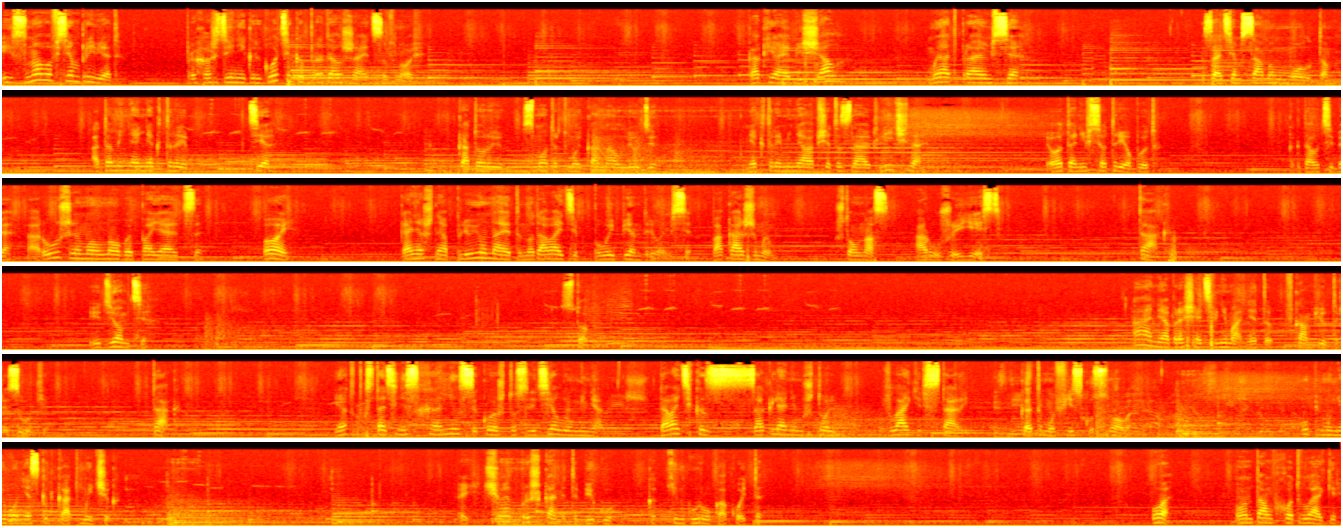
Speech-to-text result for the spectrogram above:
И снова всем привет! Прохождение игры Котика продолжается вновь. Как я и обещал, мы отправимся за тем самым молотом. А то меня некоторые, те, которые смотрят мой канал люди, некоторые меня вообще-то знают лично. И вот они все требуют. Когда у тебя оружие, мол, новое появится. Ой, конечно, я плюю на это, но давайте повыпендриваемся. Покажем им, что у нас оружие есть. Так. Идемте. Стоп. А, не обращайте внимания, это в компьютере звуки. Так. Я тут, кстати, не сохранился, кое-что слетело у меня. Давайте-ка заглянем, что ли, в лагерь старый, к этому фиску снова. Купим у него несколько отмычек. Эй, чё я прыжками-то бегу, как кенгуру какой-то? О, вон там вход в лагерь.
